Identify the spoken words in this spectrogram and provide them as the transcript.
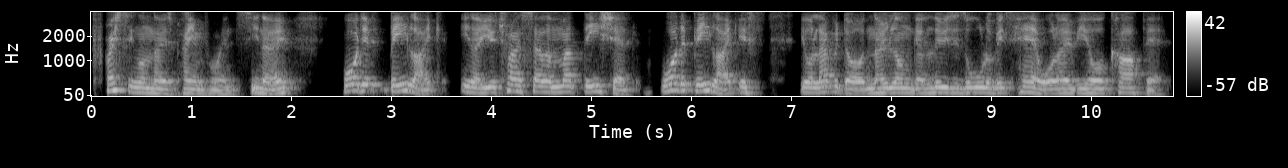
pressing on those pain points. You know, what would it be like? You know, you're trying to sell a mud D shed. What would it be like if your Labrador no longer loses all of its hair all over your carpet?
